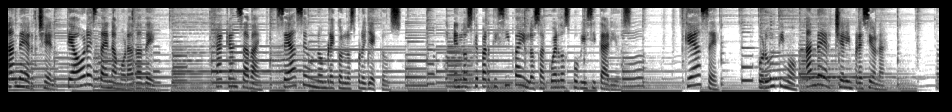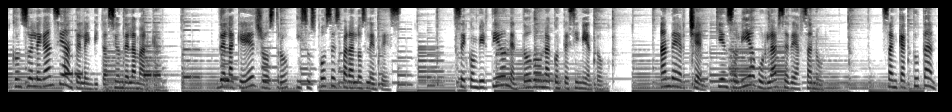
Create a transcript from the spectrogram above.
Erchel, que ahora está enamorada de Hakan Sabank, se hace un nombre con los proyectos en los que participa y los acuerdos publicitarios. ¿Qué hace? Por último, Ande Erchel impresiona con su elegancia ante la invitación de la marca, de la que es rostro, y sus poses para los lentes. Se convirtieron en todo un acontecimiento. Ande Erchel, quien solía burlarse de Afsanur. Sankaktutan,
